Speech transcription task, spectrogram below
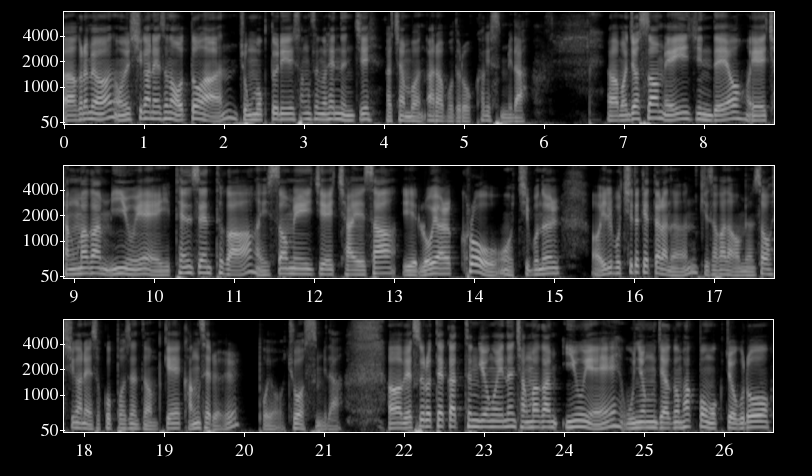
아, 그러면 오늘 시간에서는 어떠한 종목들이 상승을 했는지 같이 한번 알아보도록 하겠습니다. 어, 먼저 썸에이지인데요. 예, 장마감 이후에 이 텐센트가 이 썸에이지의 자회사 이 로얄 크로우 지분을 어, 일부 취득했다라는 기사가 나오면서 시간에서 9% 넘게 강세를 보여주었습니다. 어, 맥스로텍 같은 경우에는 장마감 이후에 운영자금 확보 목적으로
